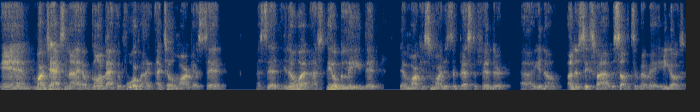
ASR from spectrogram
And Mark Jackson and I have gone back and forth. I, I told Mark, I said, I said, you know what? I still believe that that Marcus Smart is the best defender, uh, you know, under six five the Celtics have ever had. He goes,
